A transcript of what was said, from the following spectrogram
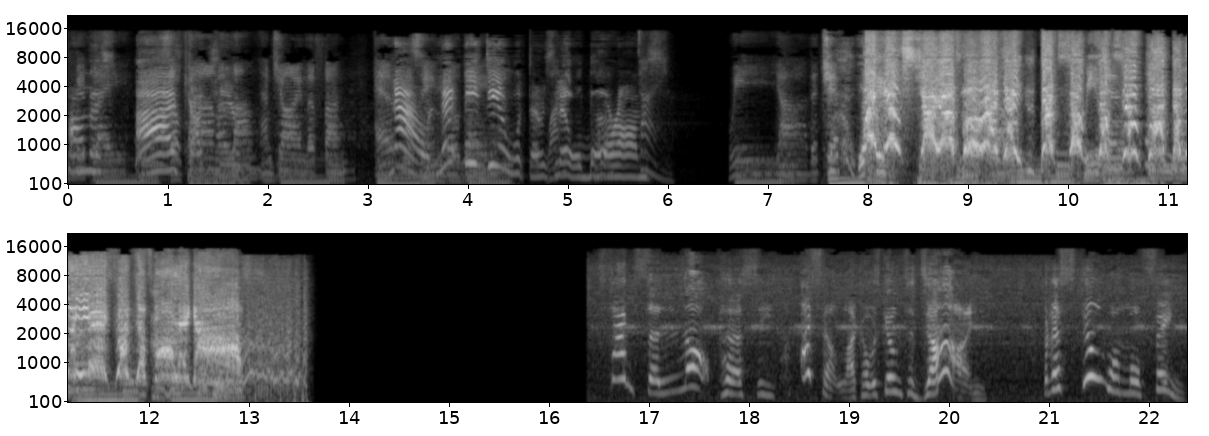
Thomas. I've got you. Now, let me deal with those little morons. Will you shut up already? Off! Thanks a lot, Percy. I felt like I was going to die. But there's still one more thing.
